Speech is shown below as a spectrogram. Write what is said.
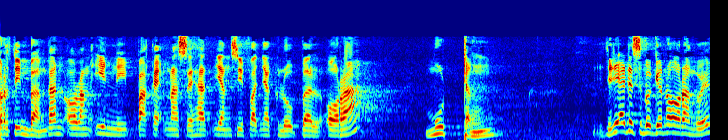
Pertimbangkan orang ini pakai nasihat yang sifatnya global, ora mudeng. Jadi ada sebagian orang gue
